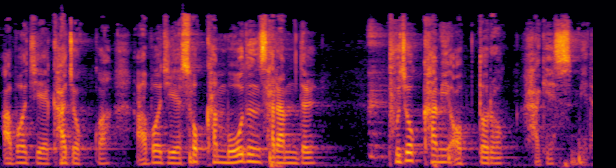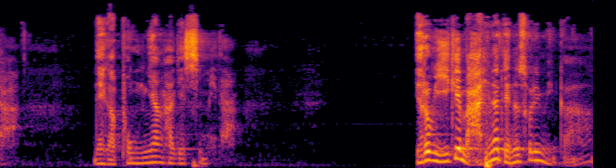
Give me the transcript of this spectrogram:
아버지의 가족과 아버지의 속한 모든 사람들 부족함이 없도록 하겠습니다. 내가 복량하겠습니다. 여러분, 이게 말이나 되는 소리입니까?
